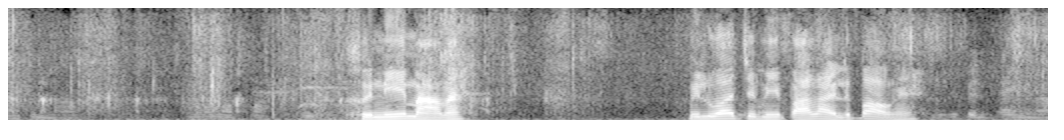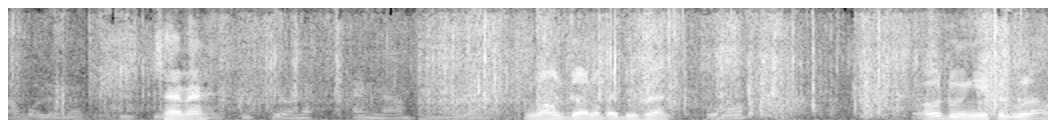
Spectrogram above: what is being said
น่าจะมาน่ามาปักอยู่คืนนี้มาไหมไม่รู้ว่าจะมีปลาไหลหรือเปล่าไงนี่จะเป็นแอ่งน้ำหมดเลยนะที่ใช่ไหมที่เขียวๆนะแอ่งน้ำทั้งนั้นเลยลองเดินลงไปดิเพื่อนโอ้โหเออดูอย่างงี้ก็รู้แล้ว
